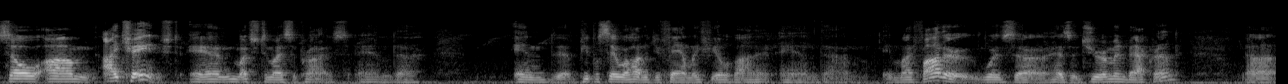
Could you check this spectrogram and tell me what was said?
So um, I changed, and much to my surprise, and uh, and uh, people say, "Well, how did your family feel about it?" And, um, and my father was uh, has a German background, uh,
